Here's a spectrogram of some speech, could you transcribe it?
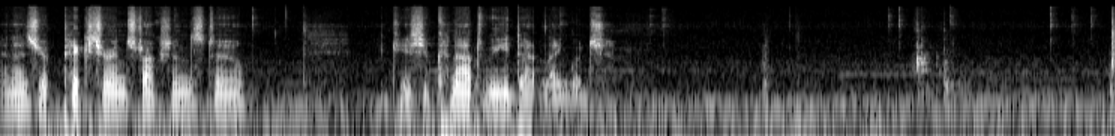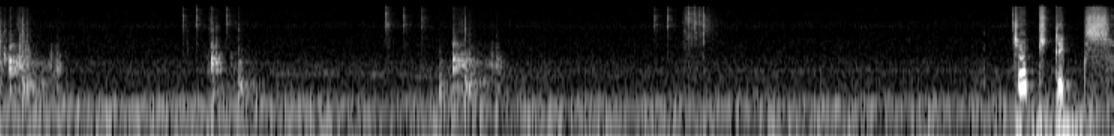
And there's your picture instructions too case you cannot read that language. chopsticks.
